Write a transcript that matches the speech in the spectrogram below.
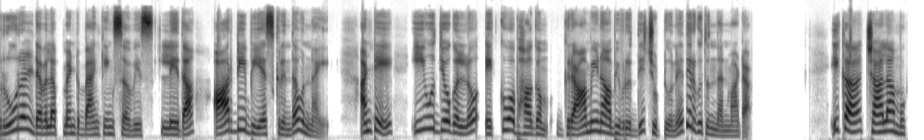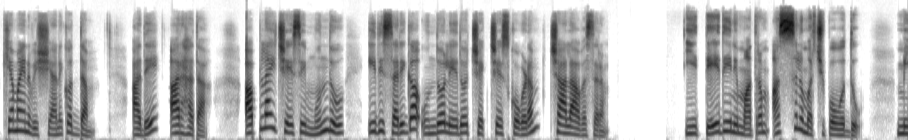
రూరల్ డెవలప్మెంట్ బ్యాంకింగ్ సర్వీస్ లేదా ఆర్డీబీఎస్ క్రింద ఉన్నాయి. అంటే ఈ ఉద్యోగంలో ఎక్కువ భాగం గ్రామీణాభివృద్ధి చుట్టూనే తిరుగుతుందన్నమాట. ఇక చాలా ముఖ్యమైన విషయానికొద్దాం అదే అర్హత. అప్లై చేసే ముందు ఇది సరిగా ఉందో లేదో చెక్ చేసుకోవడం చాలా అవసరం. ఈ తేదీని మాత్రం అస్సలు మర్చిపోవద్దు. మీ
